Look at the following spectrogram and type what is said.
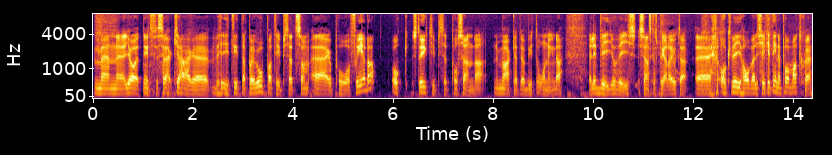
Men eh, gör ett nytt försök här. Eh, vi tittar på Europatipset som är på fredag och Stryktipset på söndag. Nu märker jag att vi har bytt ordning där. Eller vi och vi, svenska spelare har gjort det. Eh, Och vi har väl kikat in ett par matcher.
